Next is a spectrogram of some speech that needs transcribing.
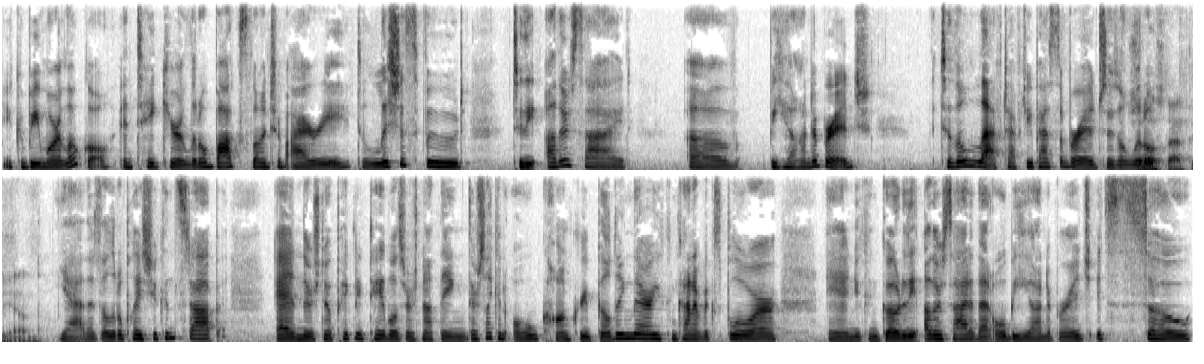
you can be more local and take your little box lunch of Irie, delicious food, to the other side of Bahia Honda bridge. To the left, after you pass the bridge, there's a little Just at the end. yeah, there's a little place you can stop and there's no picnic tables, there's nothing. There's like an old concrete building there you can kind of explore and you can go to the other side of that old Bahia Honda Bridge. It's so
